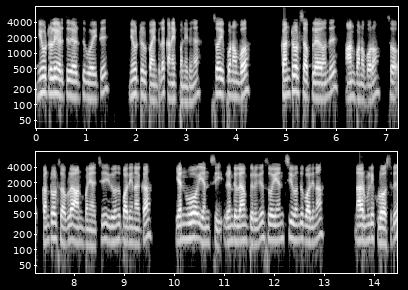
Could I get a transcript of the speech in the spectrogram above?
நியூட்ரலையும் எடுத்து எடுத்து போயிட்டு நியூட்ரல் பாயிண்ட்டில் கனெக்ட் பண்ணிடுங்க. ஸோ இப்போ நம்ம கண்ட்ரோல் சப்ளை வந்து ஆன் பண்ண போகிறோம் ஸோ கண்ட்ரோல் சப்ளை ஆன் பண்ணியாச்சு. இது வந்து பார்த்தீங்கன்னாக்கா என்ஓஎன்சி ரெண்டு லேம்ப் இருக்குது ஸோ என்சி வந்து பார்த்தீங்கன்னா நார்மலி க்ளோஸ்டு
